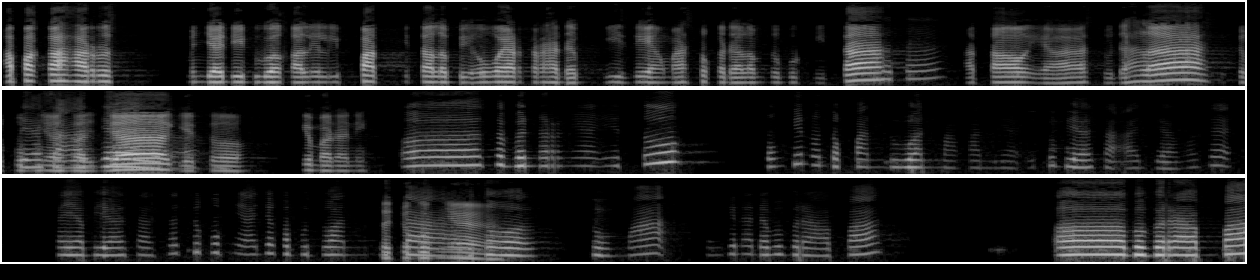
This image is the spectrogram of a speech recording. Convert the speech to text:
apakah harus menjadi dua kali lipat kita lebih aware terhadap gizi yang masuk ke dalam tubuh kita Betul. atau ya sudahlah cukupnya Biasa aja saja gitu. gitu. Gimana nih? Eh sebenarnya itu mungkin untuk panduan makannya itu biasa aja. Maksudnya kayak biasa secukupnya aja kebutuhan kita. Secukupnya. Betul. Cuma mungkin ada beberapa eh beberapa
